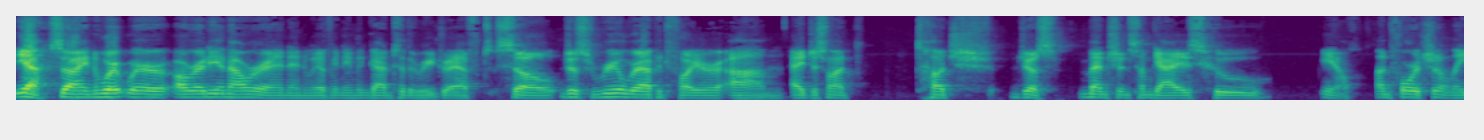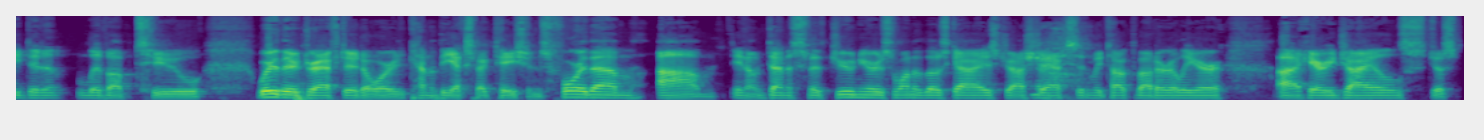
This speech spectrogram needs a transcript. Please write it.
Yeah, so I know we're, we're already an hour in and we haven't even gotten to the redraft. So just real rapid fire. Um, I just want to touch, just mention some guys who you know, unfortunately didn't live up to where they're drafted or kind of the expectations for them. Um, you know, Dennis Smith Jr. is one of those guys. Josh Jackson, we talked about earlier. Uh, Harry Giles, just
